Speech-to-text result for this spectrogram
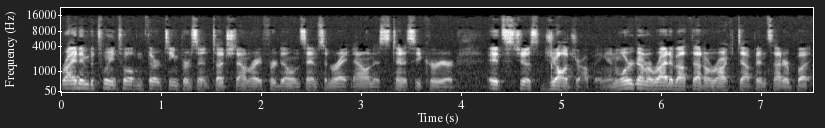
right in between 12 and 13 percent touchdown rate for Dylan Sampson right now in his Tennessee career. It's just jaw dropping, and we're going to write about that on Rocky Top Insider. But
